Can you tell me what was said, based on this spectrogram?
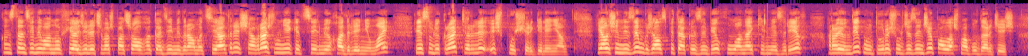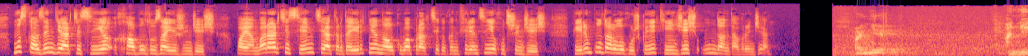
Константин Иванов хиажиле Чаваш патшалық академия драма театры шавра жылне кетселме хадырлене май республикра терлі үш пұшер келене. Ял жинезем гжал спектакльзембе хулана келмезірех районды культуры шурджезінже палашма бұлдар жеш. Мусказым де артисіне хабылдуза ежінжеш. Паянбар артисем театрда ертіне наукыба практика конференцияне худшынжеш. Перім пұлдарылы хушкыне тенжеш ундан таврынже. Анне. Анне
